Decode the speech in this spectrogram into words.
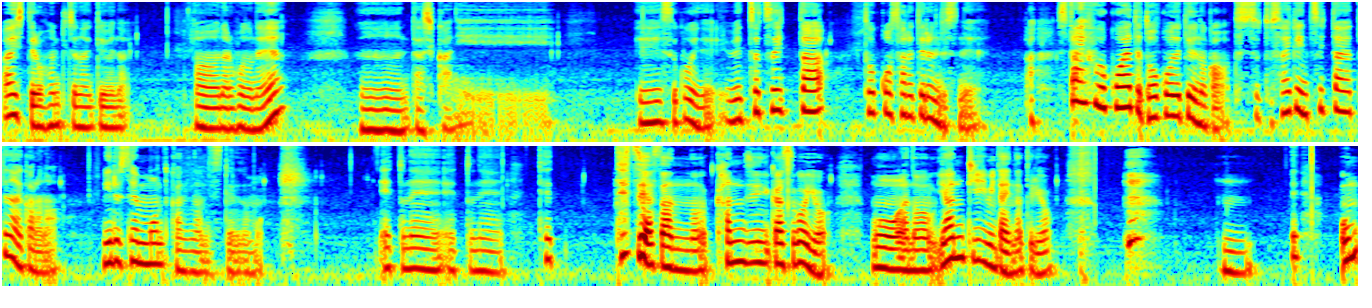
愛してる本気じゃないと言えない。あー、なるほどね。うーん、確かに。えー、すごいね。めっちゃツイッター投稿されてるんですね。あ、スタイフをこうやって投稿できるのか。私ちょっと最近ツイッターやってないからな。見る専門って感じなんですけれども。えっとね、えっとね、て、哲也さんの感じがすごいよ。もうあの、ヤンキーみたいになってるよ。うん。え、お、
